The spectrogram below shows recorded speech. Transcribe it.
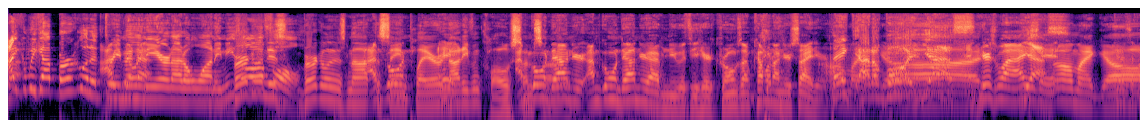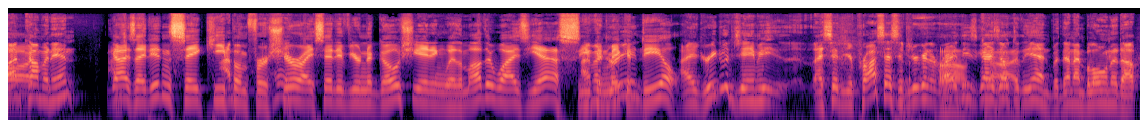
I, tell- we got Berglund at I'm three million gonna- a year, and I don't want him. He's Berglund awful. is Berglund is not I'm the same player, hey, not even close. I'm, I'm, going sorry. down your I'm going down your avenue with you here, Cromes. I'm coming on your side here. Thank oh my God, boy. Yes. and here's why I Yes. say it. Oh my god. Because if I'm coming in, guys, I didn't say keep I'm- him for hey. sure. I said if you're negotiating with him, otherwise, yes, you I'm can make a deal. I agreed with Jamie. I said your process if you're going to ride Oh, these guys out to the end, but then I'm blowing it up.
